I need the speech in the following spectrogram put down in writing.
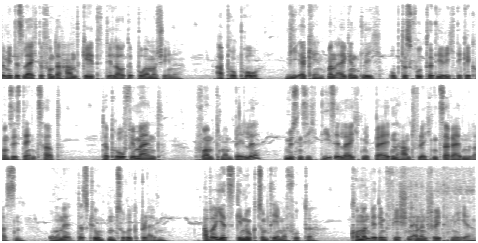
damit es leichter von der Hand geht, die laute Bohrmaschine. Apropos, wie erkennt man eigentlich, ob das Futter die richtige Konsistenz hat? Der Profi meint, formt man Bälle, müssen sich diese leicht mit beiden Handflächen zerreiben lassen, ohne dass Klumpen zurückbleiben. Aber jetzt genug zum Thema Futter. Kommen wir dem Fischen einen Schritt näher.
